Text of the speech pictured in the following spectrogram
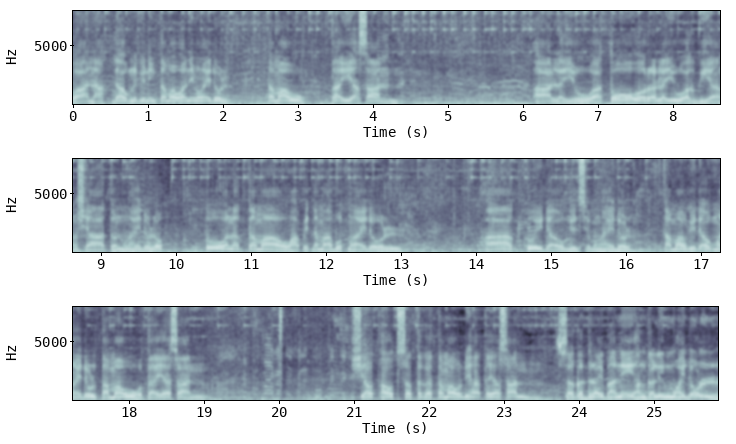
wa na. Daog na gining tamaw ani mga idol tamaw tayasan alayo ato or alayo agbiya ang siyaton mga idol oh. to nagtamaw hapit na maabot mga idol. Agoy daog yun siya mga idol. Tamaw gyud daog mga idol. Tamaw tayasan shout out sa taga tamaw diha tayasan sa drive ani ang galing mo idol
